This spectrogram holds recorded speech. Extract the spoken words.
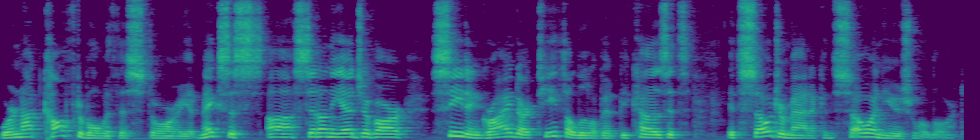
we're not comfortable with this story. It makes us uh, sit on the edge of our seat and grind our teeth a little bit because it's it's so dramatic and so unusual, Lord.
